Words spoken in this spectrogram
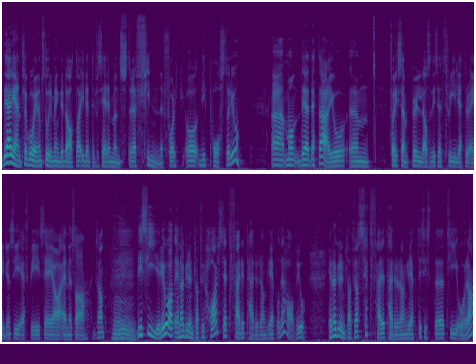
det er egentlig å gå gjennom store mengder data, identifisere mønstre, finne folk. Og de påstår jo uh, man, det, Dette er jo um, F.eks. Altså disse three letter agency, FBI, CIA, NSA. ikke Mm. De sier jo at en av grunnene til at vi har sett færre terrorangrep, og det har vi jo En av grunnene til at vi har sett færre terrorangrep de siste ti åra,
